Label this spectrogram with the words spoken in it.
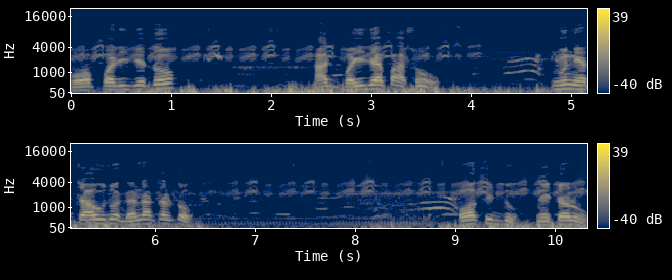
ભોપ પડી ગયો તો હાથ ભાઈ જાય પાછો. હું નેચા આવું છું ધના ચાલતો. હો કીધું ને ચલું.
